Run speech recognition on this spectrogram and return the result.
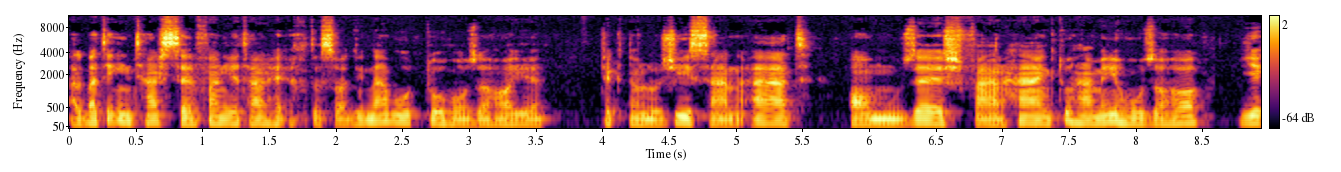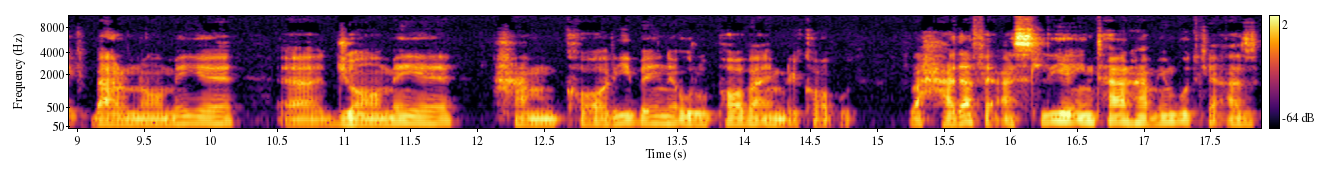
البته این طرح صرفا یه طرح اقتصادی نبود تو حوزه های تکنولوژی، صنعت، آموزش، فرهنگ تو همه حوزه ها یک برنامه جامعه همکاری بین اروپا و امریکا بود. و هدف اصلی این طرح هم این بود که از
